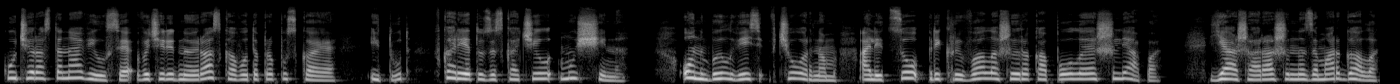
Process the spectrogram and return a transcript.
кучер остановился, в очередной раз кого-то пропуская, и тут в карету заскочил мужчина. Он был весь в черном, а лицо прикрывала широкополая шляпа. Я ошарашенно заморгала,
